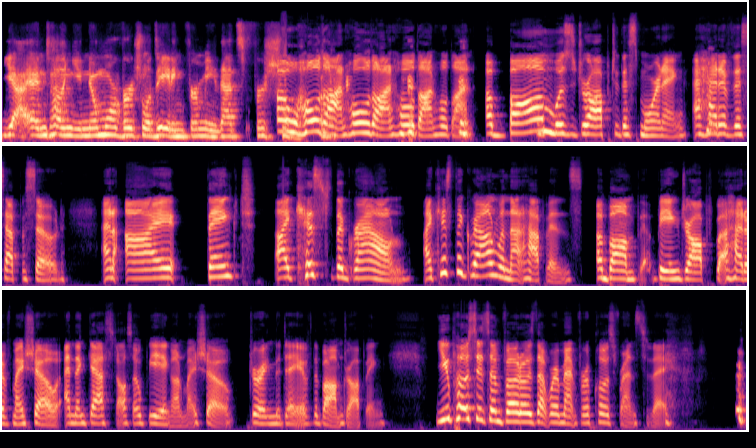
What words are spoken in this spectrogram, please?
Yeah, I'm telling you, no more virtual dating for me. That's for sure. Oh, hold on, hold on, hold on, hold on. A bomb was dropped this morning ahead of this episode. And I thanked, I kissed the ground. I kissed the ground when that happens. A bomb being dropped ahead of my show, and a guest also being on my show during the day of the bomb dropping. You posted some photos that were meant for close friends today.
